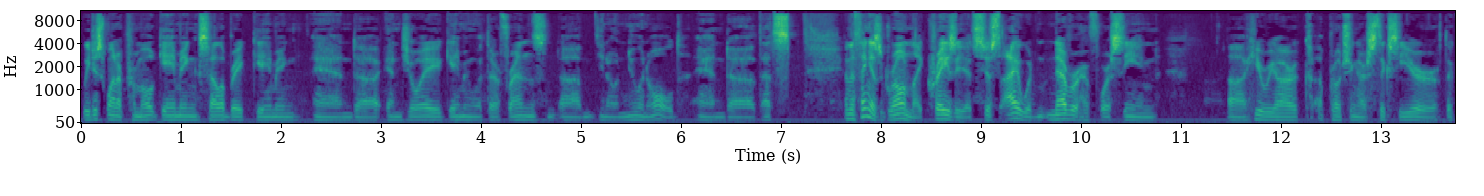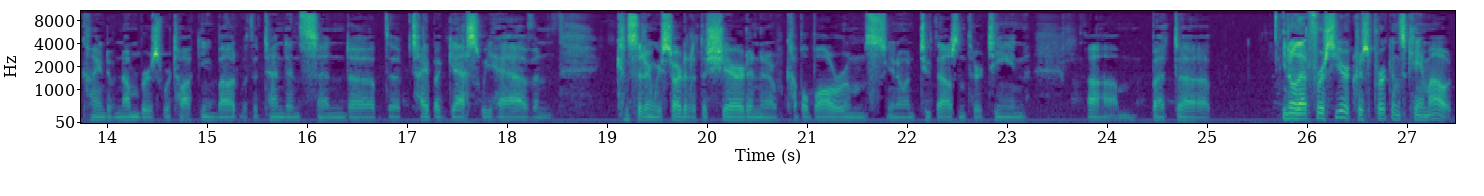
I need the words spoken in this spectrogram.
We just want to promote gaming, celebrate gaming, and uh, enjoy gaming with our friends, um, you know, new and old. And uh, that's and the thing has grown like crazy. It's just I would never have foreseen. Uh, here we are approaching our sixth year, the kind of numbers we're talking about with attendance and uh, the type of guests we have, and considering we started at the Sheraton in a couple ballrooms, you know, in 2013. Um, but uh, you know, that first year, Chris Perkins came out.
